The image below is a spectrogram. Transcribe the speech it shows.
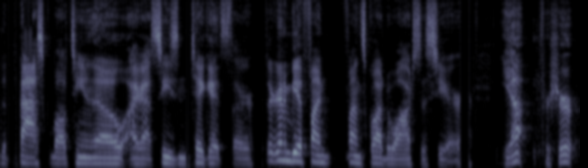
the basketball team though. I got season tickets. They're they're going to be a fun fun squad to watch this year. Yeah, for sure.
